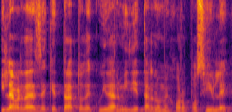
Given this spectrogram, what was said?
Y la verdad es de que trato de cuidar mi dieta lo mejor posible.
